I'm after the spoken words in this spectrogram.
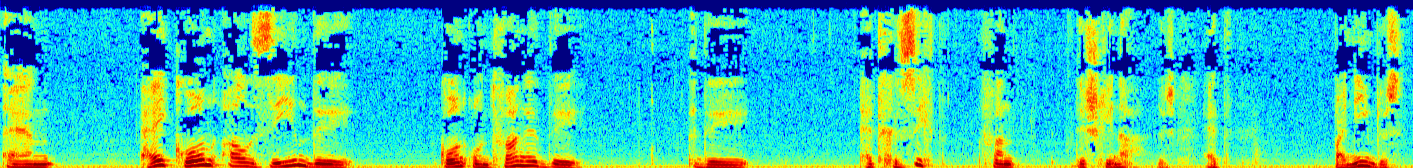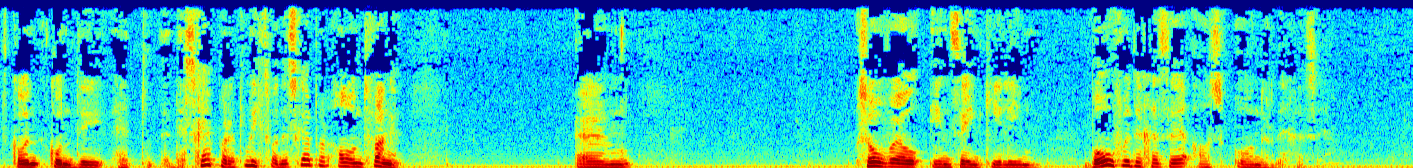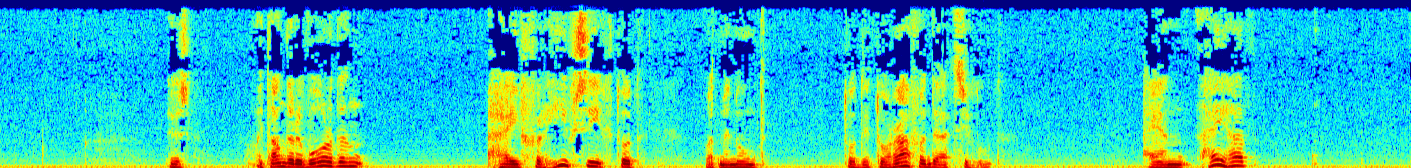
en hij kon al zien, de, kon ontvangen de, de, het gezicht van de schina. Dus het panim, dus kon, kon de, het, de schepper, het licht van de schepper al ontvangen. Um, zowel in zijn kilim boven de geze als onder de geze. Dus, met andere woorden, hij verhief zich tot, wat men noemt, tot de Torah van de Atsilut. En hij had,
